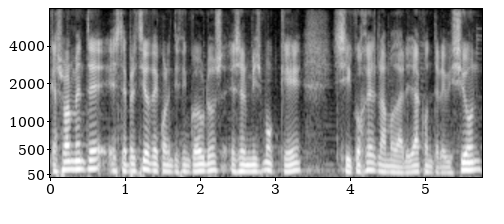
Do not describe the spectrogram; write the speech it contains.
casualmente, este precio de 45 euros es el mismo que si coges la modalidad con televisión,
